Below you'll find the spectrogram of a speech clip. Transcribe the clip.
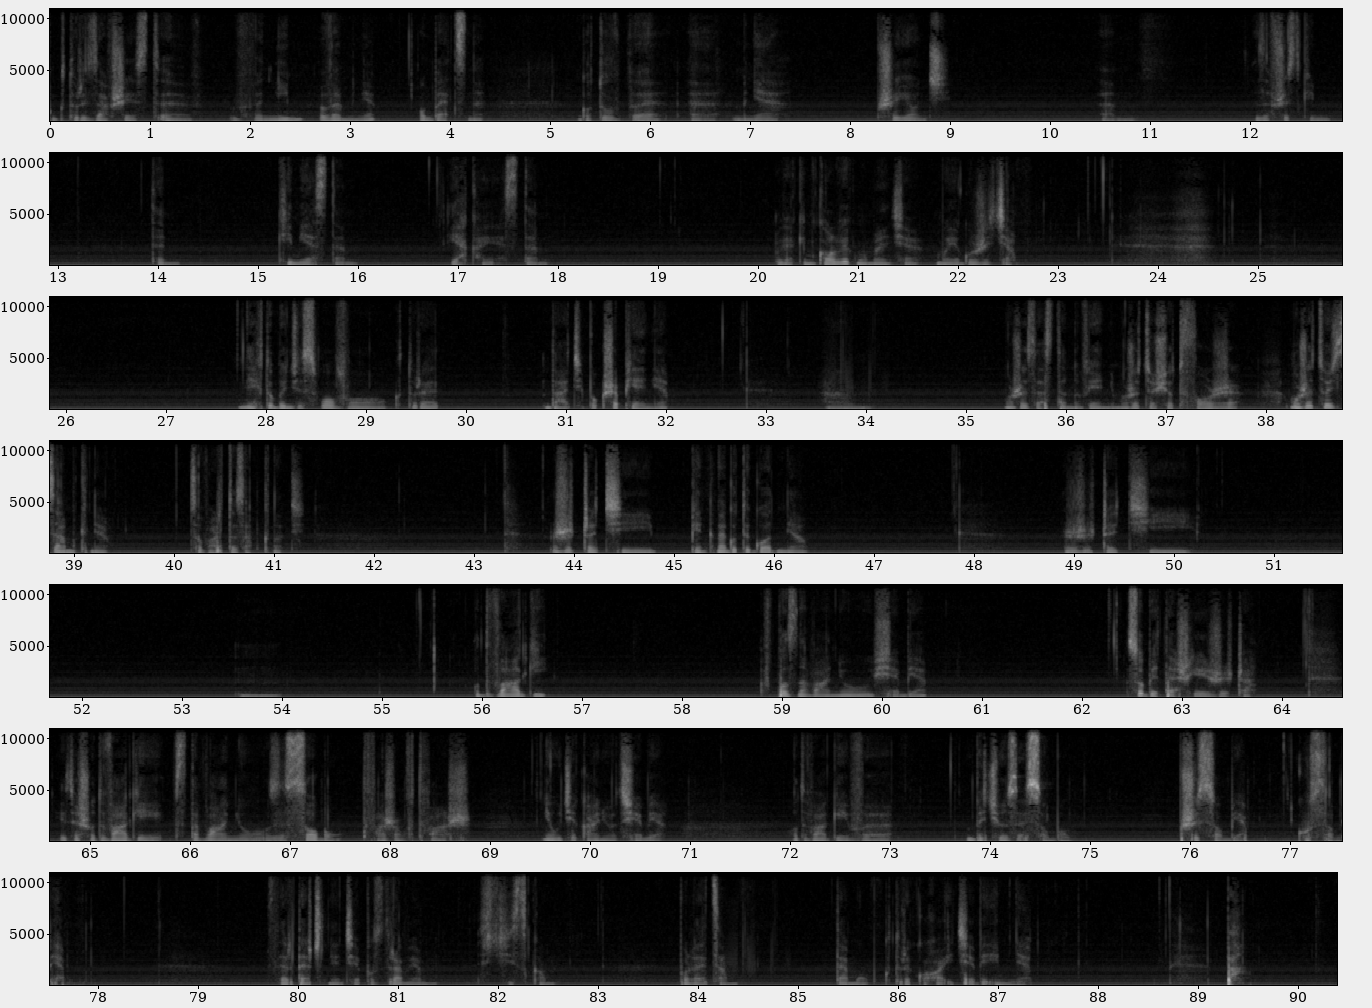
który zawsze jest e, w nim, we mnie obecny, gotów by e, mnie przyjąć ze wszystkim tym, kim jestem, jaka jestem, w jakimkolwiek momencie mojego życia. Niech to będzie słowo, które da Ci pokrzepienie, um, może zastanowienie, może coś otworzy, może coś zamknie, co warto zamknąć. Życzę Ci pięknego tygodnia. Życzę Ci mm, odwagi w poznawaniu siebie. Sobie też jej życzę. I też odwagi w stawaniu ze sobą, twarzą w twarz, nie uciekaniu od siebie. Odwagi w byciu ze sobą, przy sobie, ku sobie. Serdecznie Cię pozdrawiam, ściskam, polecam temu, który kocha i Ciebie, i mnie.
